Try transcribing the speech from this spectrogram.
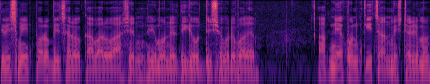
তিরিশ মিনিট পরও বিচারক আবারও আসেন রিমনের দিকে উদ্দেশ্য করে বলেন, আপনি এখন কি চান, মিস্টার রিমন?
